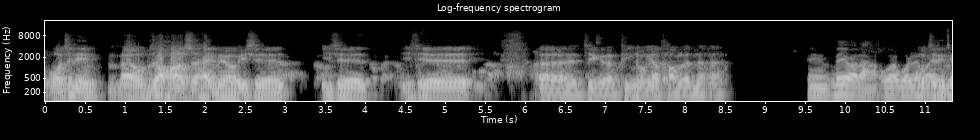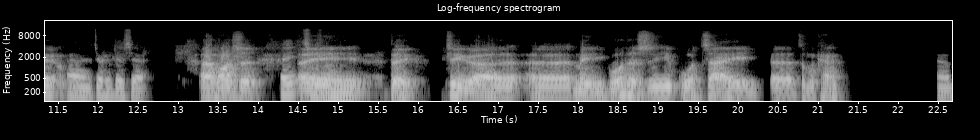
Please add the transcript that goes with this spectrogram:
我这里呃，我不知道黄老师还有没有一些一些。一些呃，这个品种要讨论的，嗯，没有了，我我认为就嗯，就是这些。哎，黄老师，哎，对这个呃，美国的十年期国债呃怎么看？嗯，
